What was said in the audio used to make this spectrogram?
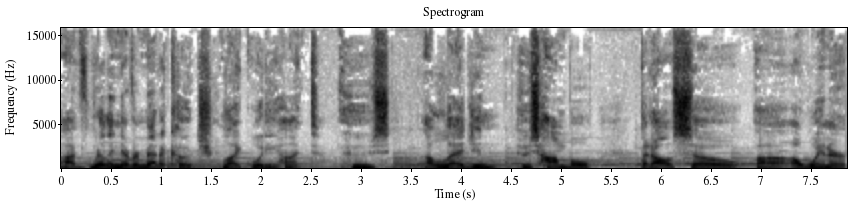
I've really never met a coach like Woody Hunt, who's a legend, who's humble, but also uh, a winner.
